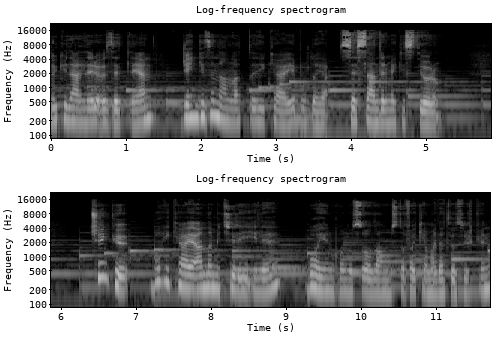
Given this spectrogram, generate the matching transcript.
dökülenleri özetleyen Cengiz'in anlattığı hikayeyi burada seslendirmek istiyorum. Çünkü bu hikaye anlam içeriği ile bu ayın konusu olan Mustafa Kemal Atatürk'ün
